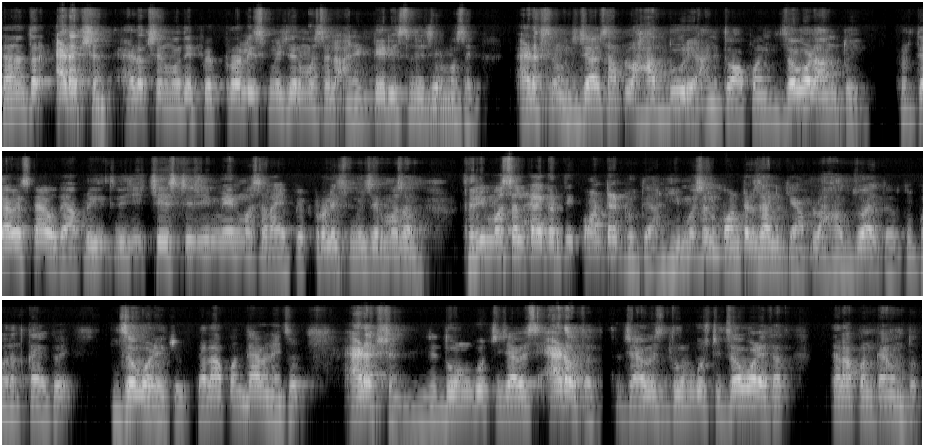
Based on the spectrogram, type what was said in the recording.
त्यानंतर ऍडक्शन ऍडक्शनमध्ये पेक्ट्रॉलिस मेजर मसल आणि टेरिस मेजर मसल ऍडक्शन म्हणजे ज्यावेळेस आपला हात दूर आहे आणि तो आपण जवळ आणतोय तर त्यावेळेस काय होते आपली इथली जी चेस्टची जी मेन मसल आहे पेक्ट्रॉलिस मेजर मसल तर ही मसल काय करते? कॉन्ट्रॅक्ट होते आणि ही मसल कॉन्ट्रॅक्ट झाली की आपला हात जो आहे तर तो परत काय होतोय? जवळ येतो त्याला आपण काय म्हणायचं? ऍडक्शन म्हणजे दोन गोष्टी ज्यावेळेस ऍड होतात ज्यावेळेस दोन गोष्टी जवळ येतात त्याला आपण काय म्हणतो?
